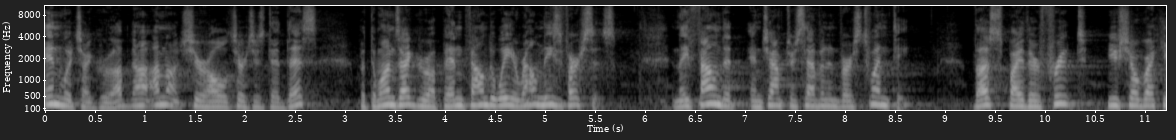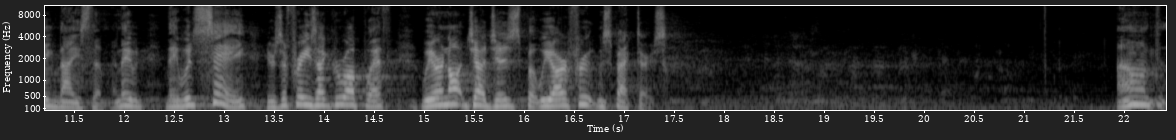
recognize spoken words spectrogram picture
in which I grew up, now I'm not sure all churches did this, but the ones I grew up in found a way around these verses. And they found it in chapter 7 and verse 20. Thus, by their fruit you shall recognize them. And they would, they would say, here's a phrase I grew up with we are not judges, but we are fruit inspectors. I don't,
